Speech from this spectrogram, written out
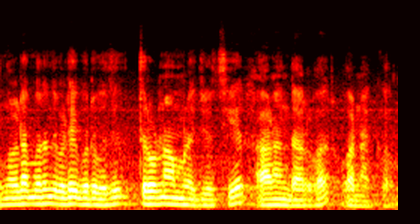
உங்களிடமிருந்து விடைபெறுவது திருவண்ணாமலை ஜோசியர் ஆனந்தாழ்வார். வணக்கம்.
